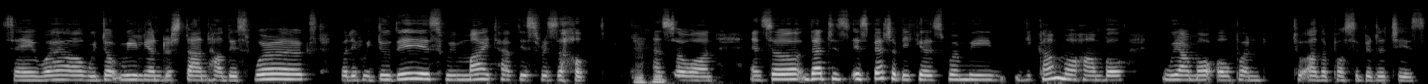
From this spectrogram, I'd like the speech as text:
Say, well, we don't really understand how this works, but if we do this, we might have this result, Mm-hmm. and so on. And so that is, is better because when we become more humble, we are more open to other possibilities.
